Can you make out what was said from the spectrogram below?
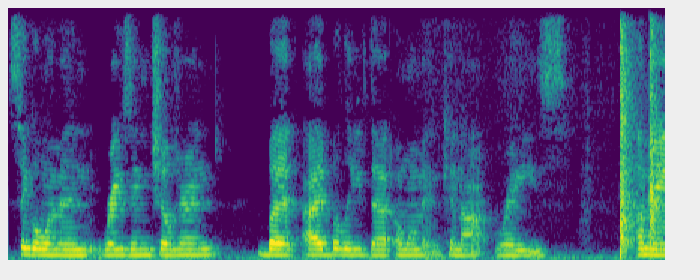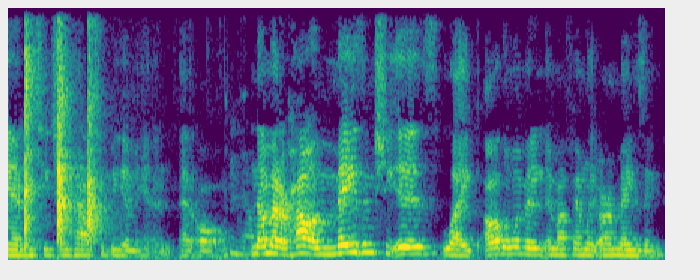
single women raising children, but I believe that a woman cannot raise a man and teach him how to be a man at all. No. No matter how amazing she is, like all the women in my family are amazing,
